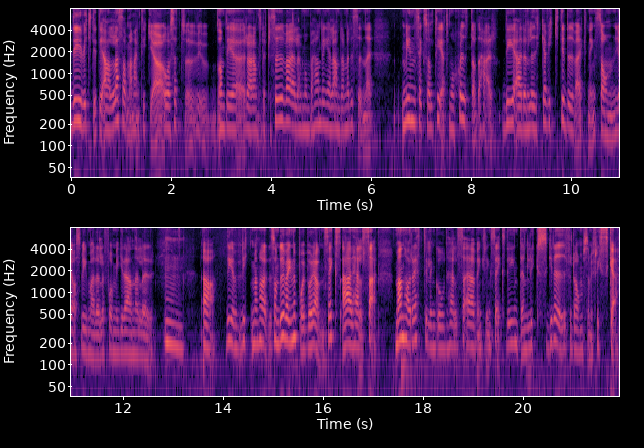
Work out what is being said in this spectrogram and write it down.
det är viktigt i alla sammanhang tycker jag. Oavsett om det rör antidepressiva eller hormonbehandling eller andra mediciner. Min sexualitet mår skit av det här. Det är en lika viktig biverkning som jag svimmar eller får migrän eller mm. Ja, det är, man har, som du var inne på i början, sex är hälsa. Man har rätt till en god hälsa även kring sex. Det är inte en lyxgrej för de som är friska.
